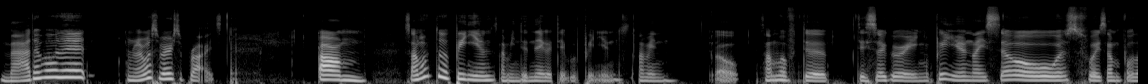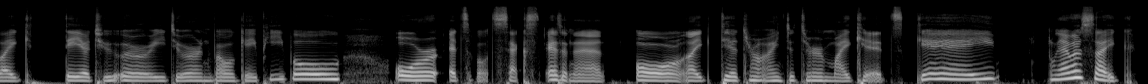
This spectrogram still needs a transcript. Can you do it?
mad about it, and I was very surprised. Um, some of the opinions, I mean, the negative opinions. I mean, well, some of the disagreeing opinion I saw was, for example, like they are too early to learn about gay people or it's about sex, isn't it? Or like they're trying to turn my kids gay. And I was like,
